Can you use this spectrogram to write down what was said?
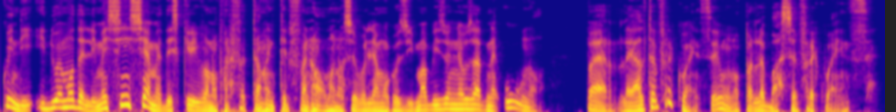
Quindi i due modelli messi insieme descrivono perfettamente il fenomeno, se vogliamo così, ma bisogna usarne uno per le alte frequenze e uno per le basse frequenze.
